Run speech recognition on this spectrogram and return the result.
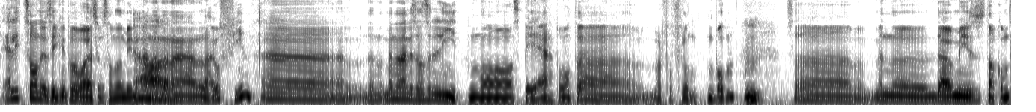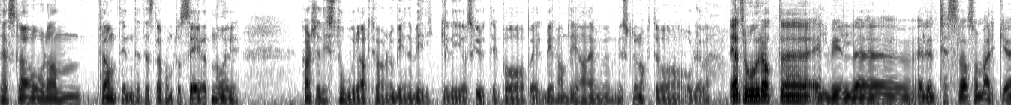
er- er litt sånn usikker på hva jeg syns om den bilen, Ja. men den, den, er, den er jo fin. Eh, den, men den er litt sånn så liten og sped, på en måte. I hvert fall fronten på den. Mm. Så, men det er jo mye snakk om Tesla og hvordan framtiden til Tesla kommer til å se ut når kanskje de store aktørene begynner virkelig å skru til på, på elbil. Om de har muskler nok til å overleve. Jeg tror at elbil, eller Tesla som merke,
